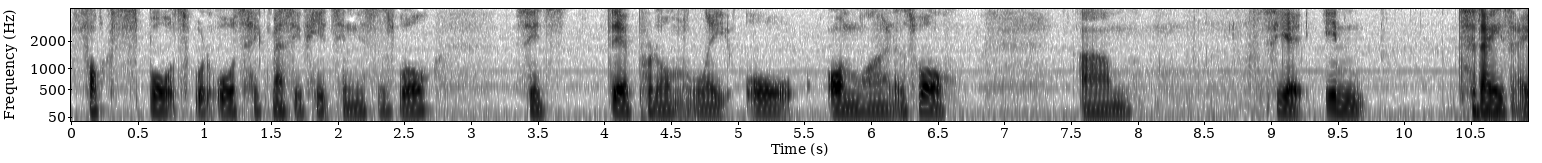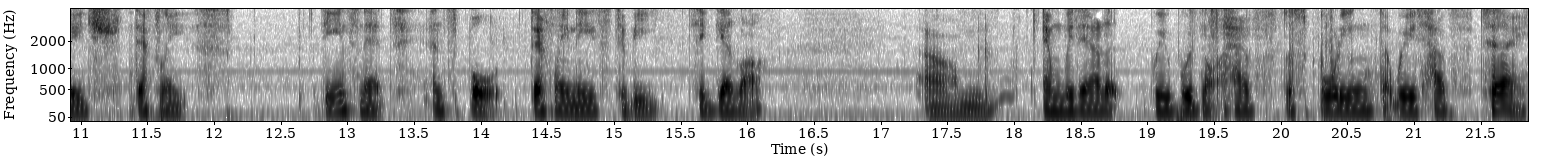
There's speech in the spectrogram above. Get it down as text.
Fox Sports would all take massive hits in this as well, since they're predominantly all online as well. Um, so yeah, in today's age, definitely the internet and sport definitely needs to be together. Um, and without it, we would not have the sporting that we'd have today.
